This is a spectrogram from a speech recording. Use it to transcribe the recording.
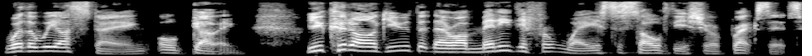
whether we are staying or going. You could argue that there are many different ways to solve the issue of Brexit,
